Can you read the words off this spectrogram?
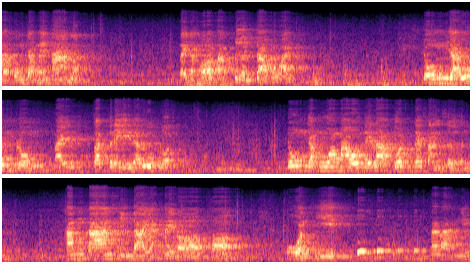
ก็คงจะไม่ห้ามหรอกแต่จะขอตักเตือนเจ้าเอาไว้ จงอย่าลุ่มหลงในสตรีและรูปรสจงอย่ามัวเมาในลาบยศและสรรเสริญ ทำการสิ่งใดให้รอบคอบทวนทีตุ๊กตุ๊กตารางนี้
